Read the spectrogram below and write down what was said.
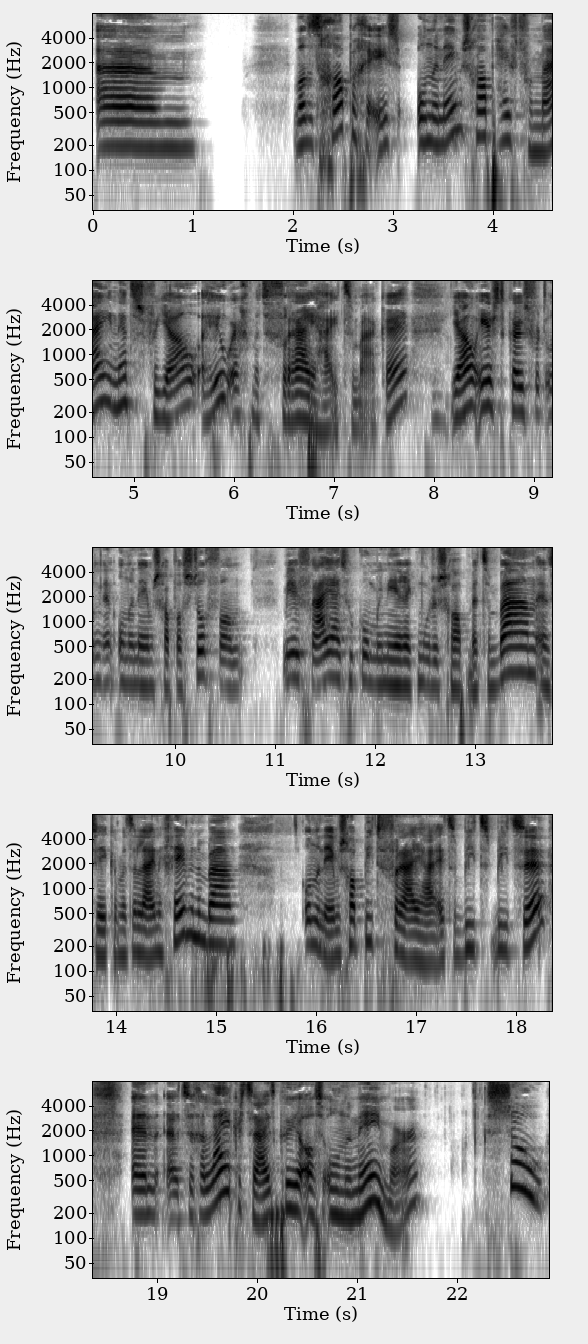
Ehm, want het grappige is, ondernemerschap heeft voor mij, net als voor jou, heel erg met vrijheid te maken. Hè? Jouw eerste keuze voor het on- ondernemerschap was toch van meer vrijheid. Hoe combineer ik moederschap met een baan en zeker met een leidinggevende baan? Ondernemerschap biedt vrijheid, biedt, biedt hè? En eh, tegelijkertijd kun je als ondernemer zo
